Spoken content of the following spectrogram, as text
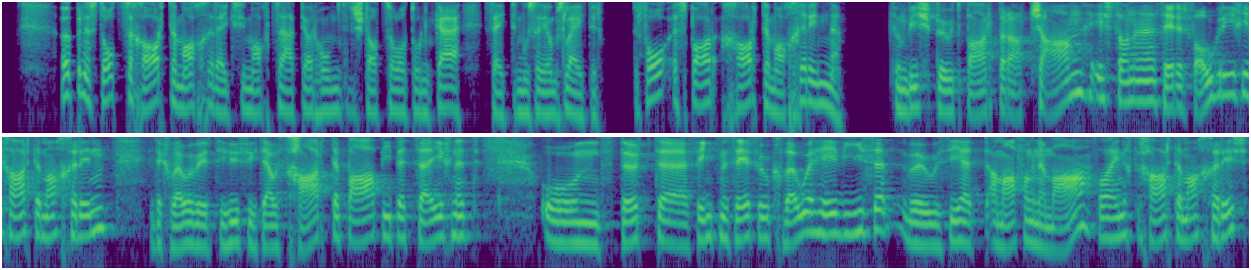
Etwa ein Dutzend Kartenmacher hat es im 18. Jahrhundert in der Stadt Solothurn gegeben, sagt der Museumsleiter. Davon ein paar Kartenmacherinnen. Zum Beispiel die Barbara Can ist so eine sehr erfolgreiche Kartenmacherin. In der Quelle wird sie häufig als Kartenbabi bezeichnet. Und dort äh, findet man sehr viele Quellenhinweise, weil sie hat am Anfang einen Mann, der eigentlich der Kartenmacher ist.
